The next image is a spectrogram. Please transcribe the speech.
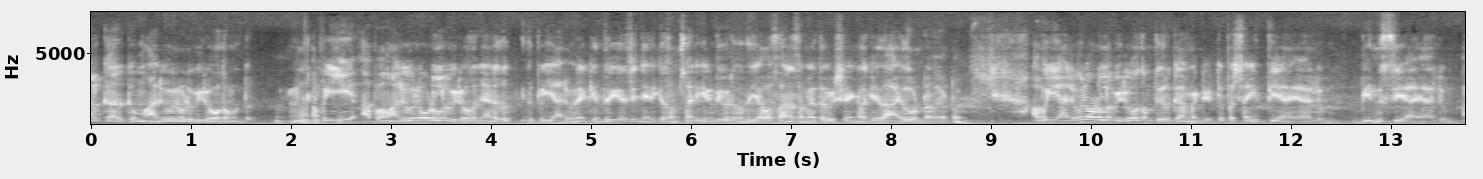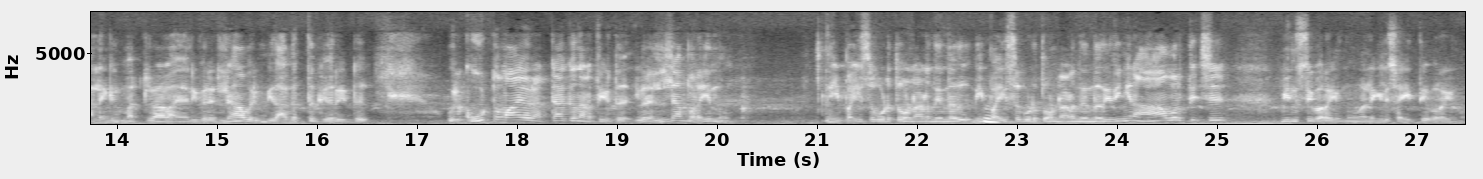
ആൾക്കാർക്കും അനുവിനോട് വിരോധമുണ്ട്. അപ്പൊ ഈ അപ്പൊ അനുവിനോടുള്ള വിരോധം. ഞാനത് ഇതിപ്പോ ഈ അനുവിനെ കേന്ദ്രീകരിച്ച് എനിക്ക് സംസാരിക്കേണ്ടി വരുന്നത് ഈ അവസാന സമയത്തെ വിഷയങ്ങളൊക്കെ ഇതായതുകൊണ്ടാണ് കേട്ടോ. അപ്പൊ ഈ അനുവിനോടുള്ള വിരോധം തീർക്കാൻ വേണ്ടിയിട്ട് ഇപ്പൊ ശൈത്യ ആയാലും ബിൻസി ആയാലും അല്ലെങ്കിൽ മറ്റൊരാളായാലും ഇവരെല്ലാവരും ഇതകത്ത് കയറിയിട്ട് ഒരു കൂട്ടമായ ഒരു അറ്റാക്ക് നടത്തിയിട്ട് ഇവരെല്ലാം പറയുന്നു നീ പൈസ കൊടുത്തുകൊണ്ടാണ് നിന്നത് നീ പൈസ കൊടുത്തുകൊണ്ടാണ് നിന്നത്. ഇതിങ്ങനെ ആവർത്തിച്ച് ബിൻസി പറയുന്നു അല്ലെങ്കിൽ ശൈത്യ പറയുന്നു.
